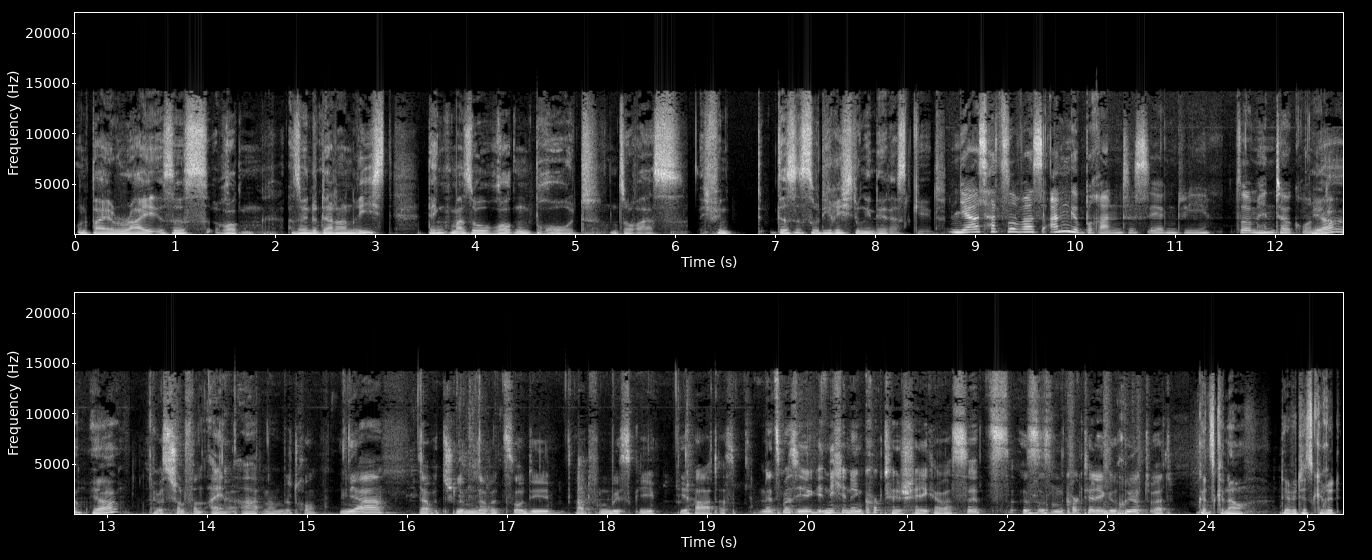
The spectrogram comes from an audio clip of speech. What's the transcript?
Und bei Rye ist es Roggen. Also wenn du daran riechst, denk mal so Roggenbrot und sowas. Ich finde, das ist so die Richtung, in der das geht. Ja, es hat so was Angebranntes irgendwie. So im Hintergrund. Ja, ja. Du bist schon von Einatmen betrunken. Ja, da wird's schlimm, da wird so die Art von Whisky, die hart ist. Jetzt muss ich nicht in den Cocktail-Shaker, was jetzt? Es ist ein Cocktail, der gerührt wird. Ganz genau. Der wird jetzt gerührt.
